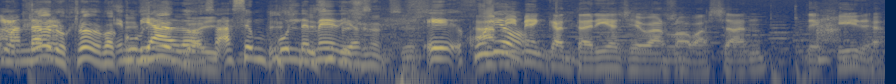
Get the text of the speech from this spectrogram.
Claro, mandar claro, claro, enviados, ahí. hace un pool de Es medios. Eh, A Julio, mí me encantaría llevarlo a Bazán de gira.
